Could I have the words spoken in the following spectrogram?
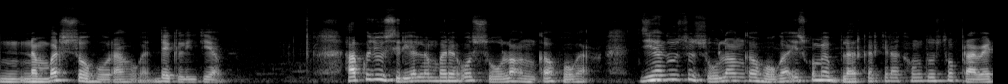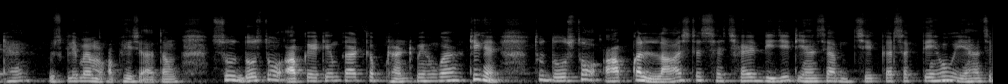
नंबर शो हो रहा होगा। देख लीजिए आप। आपका जो सीरियल नंबर है वो सोलह अंक का होगा। जी हाँ दोस्तों, सोलह अंक का होगा। इसको मैं ब्लर करके रखा हूँ दोस्तों प्राइवेट है, उसके लिए मैं माफ़ी चाहता हूँ। सो दोस्तों, आपका एटीएम कार्ड का फ्रंट में होगा? ठीक है? तो दोस्तों, आपका लास्ट से छः डिजिट यहाँ से आप चेक कर सकते हो। यहाँ से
